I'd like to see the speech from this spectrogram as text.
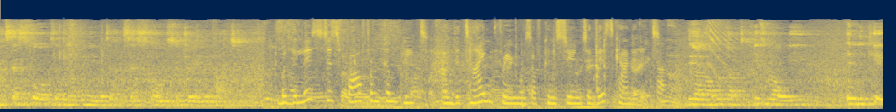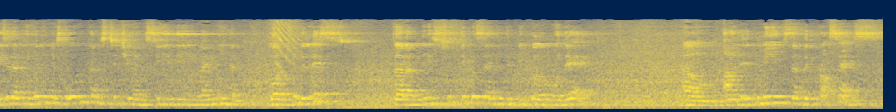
access forms have not been able to access forms to join the party. But the list is far from complete, and the time frame was of concern to this candidate. The Honorable Dr. Keith Rowley indicated that even in his own constituency, the, when he had gone through the list, that at least 50% of the people were there. Um, and it means that the process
